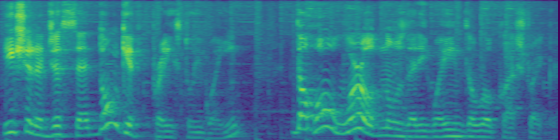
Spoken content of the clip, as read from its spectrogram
he should have just said, "Don't give praise to Higuain." The whole world knows that Higuain's a world-class striker.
